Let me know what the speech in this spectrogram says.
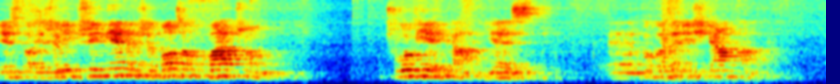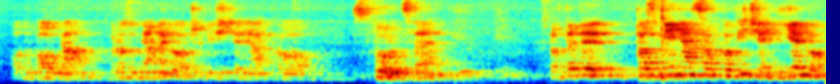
jest to, jeżeli przyjmiemy, że mocą władczą człowieka jest e, pochodzenie świata od Boga, rozumianego oczywiście jako Stwórcę, to wtedy to zmienia całkowicie jego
